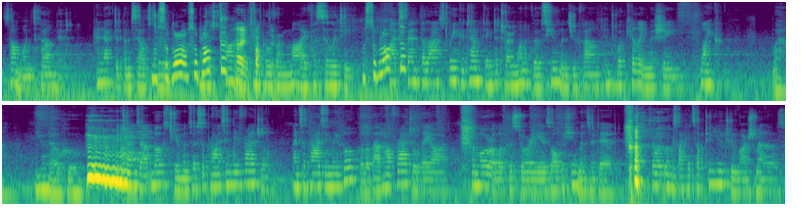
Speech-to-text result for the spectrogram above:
Someone's found it, connected themselves Ma to sto it, plo- sto and plot? Eh, take infatti. over my facility. Ma sto I've spent the last week attempting to turn one of those humans you found into a killing machine. Like, well, you know who. it turns out most humans are surprisingly fragile, and surprisingly vocal about how fragile they are. The moral of the story is all the humans are dead. so it looks like it's up to you two marshmallows.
